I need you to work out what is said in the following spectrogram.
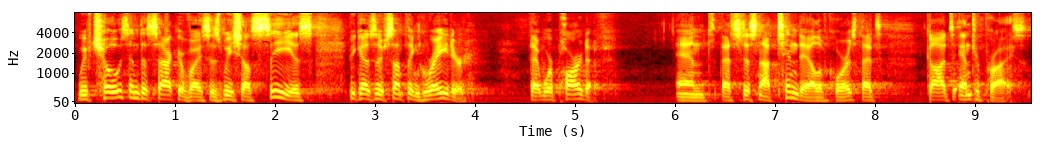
We've chosen to sacrifice, as we shall see, is because there's something greater that we're part of. And that's just not Tyndale, of course, that's God's enterprise.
